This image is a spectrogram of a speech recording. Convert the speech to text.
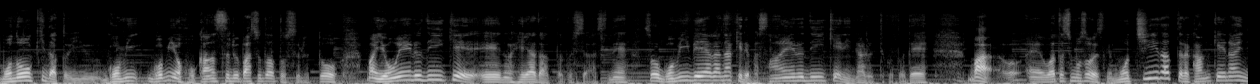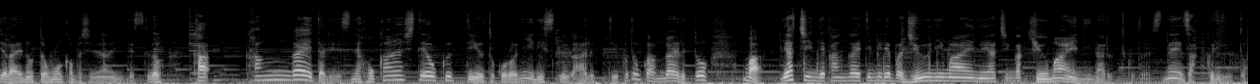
物置だというゴミゴミを保管する場所だとすると、とまあ、4LDK の部屋だったとしたらですねそのゴミ部屋がなければ 3LDK になるってことでまあ、え、私もそうですね持ち家だったら関係ないんじゃないのって思うかもしれないんですけどか考えたりですね保管しておくっていうところにリスクがあるっていうことを考えるとまあ家賃で考えてみれば12万円の家賃が9万円になるってことですねざっくり言うと。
